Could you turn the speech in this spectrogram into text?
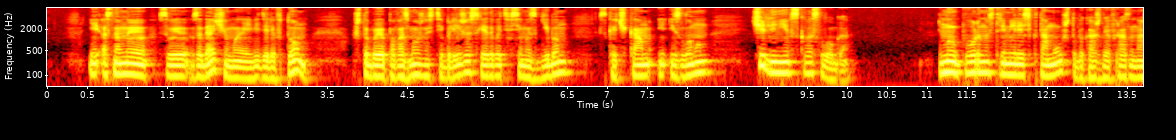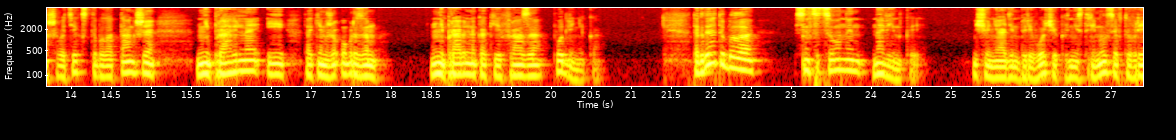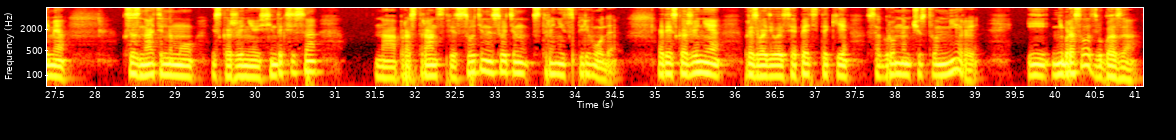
И основную свою задачу мы видели в том, чтобы по возможности ближе следовать всем изгибам, скачкам и изломам челлиниевского слога. Мы упорно стремились к тому, чтобы каждая фраза нашего текста была так же неправильна и таким же образом неправильна, как и фраза подлинника. Тогда это было сенсационной новинкой. Еще ни один переводчик не стремился в то время к сознательному искажению синтаксиса на пространстве сотен и сотен страниц перевода. Это искажение производилось опять-таки с огромным чувством меры и не бросалось в глаза.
